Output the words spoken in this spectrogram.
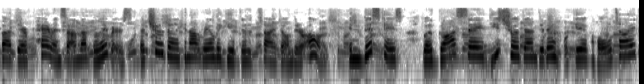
but their parents are not believers, the children cannot really give the tithe on their own. In this case, will God say these children didn't give whole tithe?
